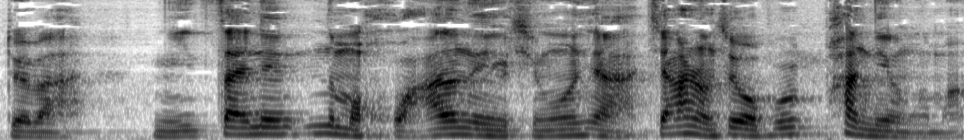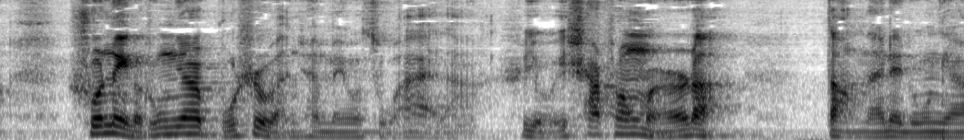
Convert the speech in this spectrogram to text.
对吧？你在那那么滑的那个情况下，加上最后不是判定了吗？说那个中间不是完全没有阻碍的，是有一纱窗门的挡在那中间。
